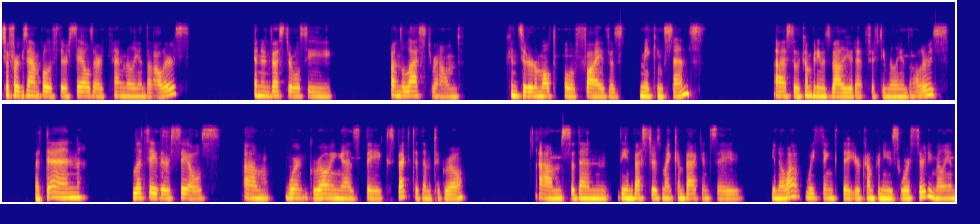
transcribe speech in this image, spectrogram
So, for example, if their sales are $10 million, an investor will see on the last round considered a multiple of five as making sense. Uh, so the company was valued at $50 million. But then, let's say their sales um, weren't growing as they expected them to grow. Um, so then the investors might come back and say, you know what, we think that your company is worth $30 million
